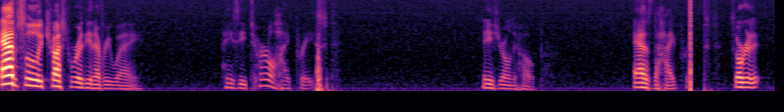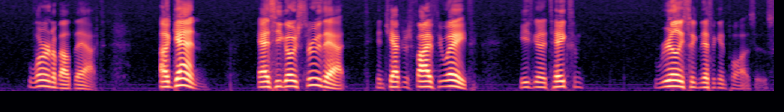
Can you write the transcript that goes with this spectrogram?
Absolutely trustworthy in every way. He's the eternal high priest. And he's your only hope as the high priest. So we're going to learn about that. Again, as he goes through that in chapters 5 through 8, he's going to take some really significant pauses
